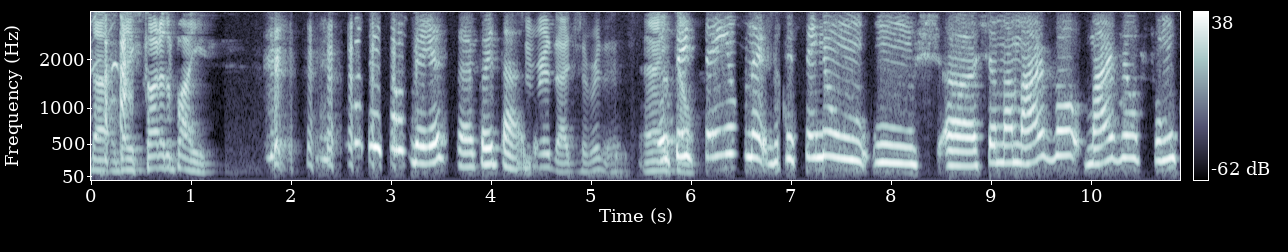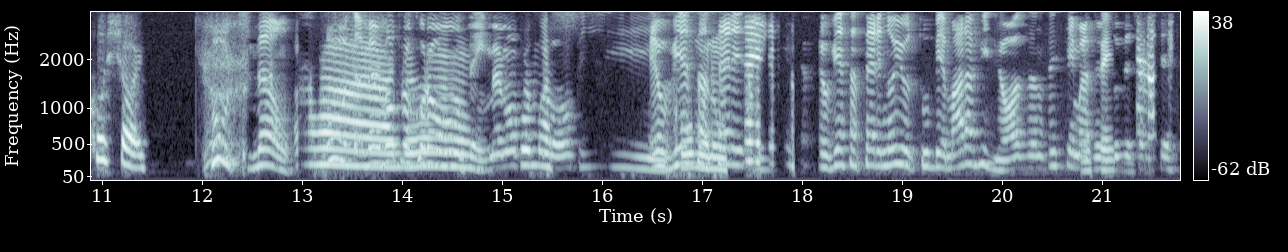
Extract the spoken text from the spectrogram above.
da, da história do país. Vocês são besta, coitado. Isso é verdade, isso é verdade. É, Vocês então. têm um, né, vocês têm um, um ah, chama Marvel, Marvel Funko Short. Putz, não! Puta, Ah, meu irmão procurou não. ontem. Meu irmão procurou. assim? Eu vi Como essa não? série. Eu vi essa série no YouTube, é maravilhosa. Não sei se tem mais Não no tem. YouTube.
